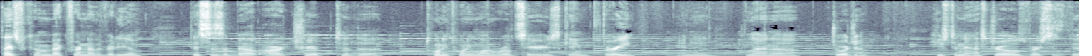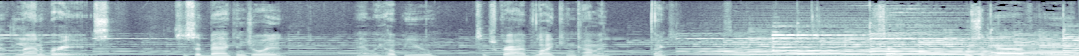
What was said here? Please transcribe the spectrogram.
Thanks for coming back for another video. This is about our trip to the 2021 World Series Game 3 in Atlanta, Georgia. Houston Astros versus the Atlanta Braves. So sit back, enjoy it, and we hope you subscribe, like, and comment. Thanks. So, we should have a new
